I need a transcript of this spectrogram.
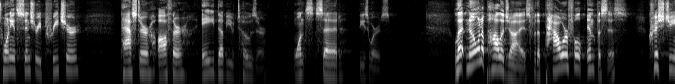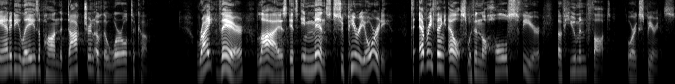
20th century preacher, pastor, author A.W. Tozer once said these words Let no one apologize for the powerful emphasis Christianity lays upon the doctrine of the world to come. Right there lies its immense superiority to everything else within the whole sphere of human thought or experience.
